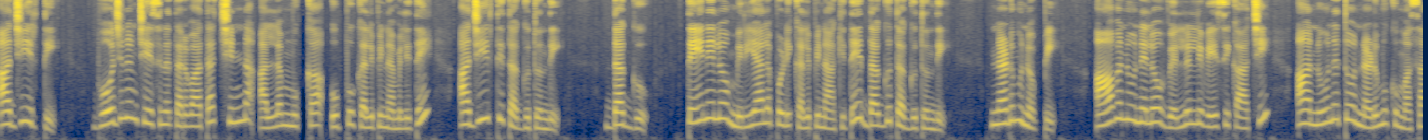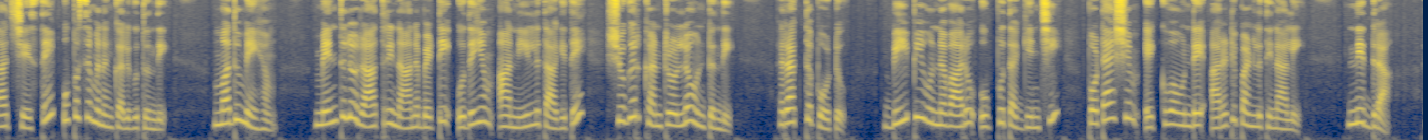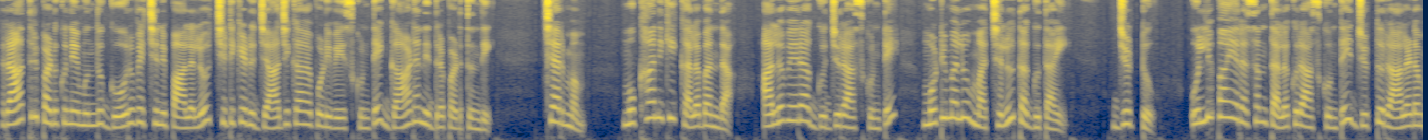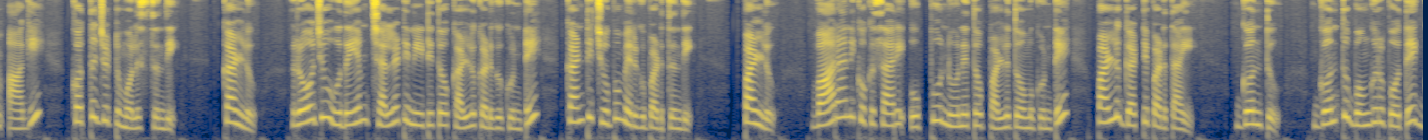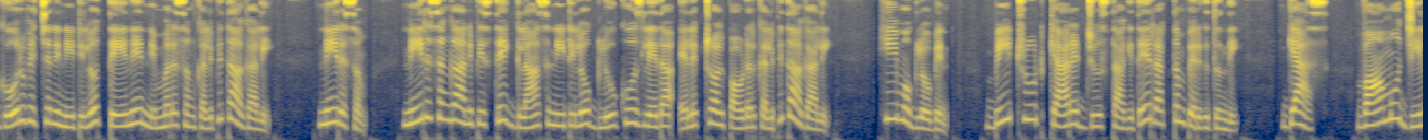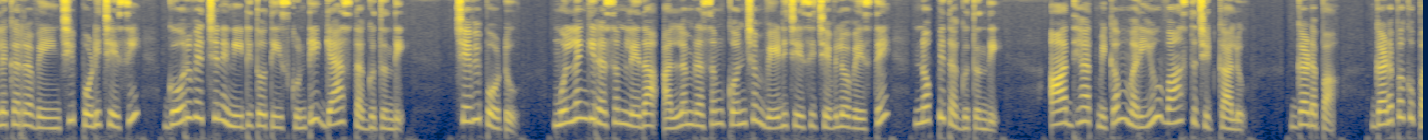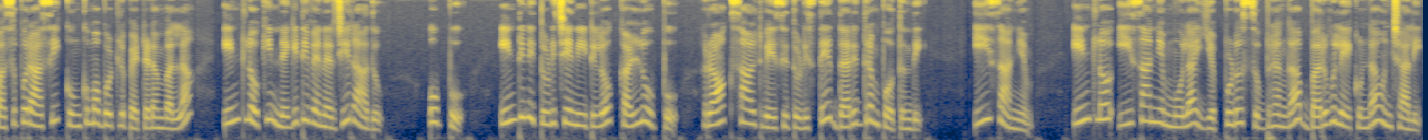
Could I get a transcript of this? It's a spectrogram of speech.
అజీర్తి. భోజనం చేసిన తర్వాత చిన్న అల్లం ముక్క ఉప్పు కలిపి నమిలితే అజీర్తి తగ్గుతుంది. దగ్గు. తేనెలో మిరియాల పొడి కలిపి నాకితే దగ్గు తగ్గుతుంది. నడుము నొప్పి. ఆవనూనెలో వెల్లుల్లి వేసి కాచి ఆ నూనెతో నడుముకు మసాజ్ చేస్తే ఉపశమనం కలుగుతుంది. మధుమేహం. మెంతులు రాత్రి నానబెట్టి ఉదయం ఆ నీళ్ళు తాగితే షుగర్ కంట్రోల్లో ఉంటుంది. రక్తపోటు. బీపీ ఉన్నవారు ఉప్పు తగ్గించి పొటాషియం ఎక్కువ ఉండే అరటిపండ్లు తినాలి. నిద్ర. రాత్రి పడుకునే ముందు గోరువెచ్చని పాలలో చిటికెడు జాజికాయ పొడి వేసుకుంటే గాఢ నిద్రపడుతుంది చర్మం. ముఖానికి కలబంద అలోవేరా గుజ్జు రాసుకుంటే మొటిమలు మచ్చలు తగ్గుతాయి. జుట్టు. ఉల్లిపాయ రసం తలకు రాసుకుంటే జుట్టు రాలడం ఆగి కొత్త జుట్టు మొలుస్తుంది. కళ్ళు. రోజూ ఉదయం చల్లటి నీటితో కళ్ళు కడుగుకుంటే కంటిచూపు మెరుగుపడుతుంది. పళ్ళు. వారానికొకసారి ఉప్పు నూనెతో పళ్ళు తోముకుంటే పళ్ళు గట్టిపడతాయి. గొంతు. గొంతు బొంగురుపోతే గోరువెచ్చని నీటిలో తేనె నిమ్మరసం కలిపి తాగాలి. నీరసం. నీరసంగా అనిపిస్తే గ్లాసు నీటిలో గ్లూకోజ్ లేదా ఎలక్ట్రాల్ పౌడర్ కలిపి తాగాలి. హీమోగ్లోబిన్. బీట్రూట్ క్యారెట్ జ్యూస్ తాగితే రక్తం పెరుగుతుంది. గ్యాస్. వాము జీలకర్ర వేయించి పొడిచేసి గోరువెచ్చని నీటితో తీసుకుంటే గ్యాస్ తగ్గుతుంది. చెవిపోటు. ముల్లంగి రసం లేదా అల్లం రసం కొంచెం వేడిచేసి చెవిలో వేస్తే నొప్పి తగ్గుతుంది. ఆధ్యాత్మికం మరియు వాస్తు చిట్కాలు. గడప. గడపకు పసుపు రాసి కుంకుమబొట్లు పెట్టడం వల్ల ఇంట్లోకి నెగిటివ్ ఎనర్జీ రాదు. ఉప్పు. ఇంటిని తుడిచే నీటిలో కళ్ళు ఉప్పు. రాక్ సాల్ట్ వేసి తుడిస్తే దరిద్రం పోతుంది. ఈశాన్యం. ఇంట్లో ఈశాన్యం మూల ఎప్పుడూ శుభ్రంగా బరువు లేకుండా ఉంచాలి.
